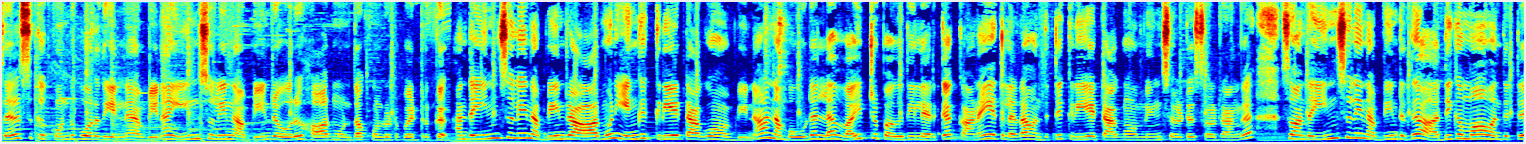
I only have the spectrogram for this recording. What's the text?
செல்ஸுக்கு கொண்டு போகிறது என்ன அப்படின்னா இன்சுலின் அப்படின்ற ஒரு ஹார்மோன் தான் கொண்டுட்டு போயிட்டுருக்கு அந்த இன்சுலின் அப்படின்ற ஹார்மோன் எங்கே கிரியேட் ஆகும் அப்படின்னு அப்படின்னா நம்ம உடலில் வயிற்று பகுதியில் இருக்க கணையத்தில் தான் வந்துட்டு கிரியேட் ஆகும் அப்படின்னு சொல்லிட்டு சொல்கிறாங்க ஸோ அந்த இன்சுலின் அப்படின்றது அதிகமாக வந்துட்டு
